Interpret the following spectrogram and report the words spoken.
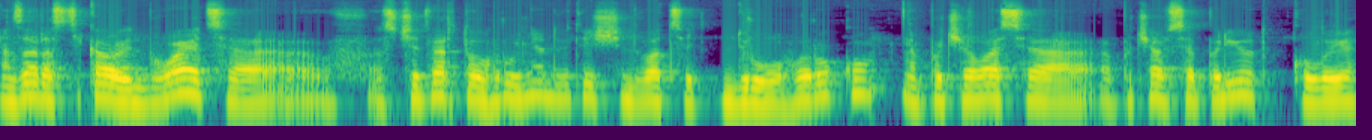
зараз цікаво відбувається. З 4 грудня 2022 року почалася, почався період, коли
